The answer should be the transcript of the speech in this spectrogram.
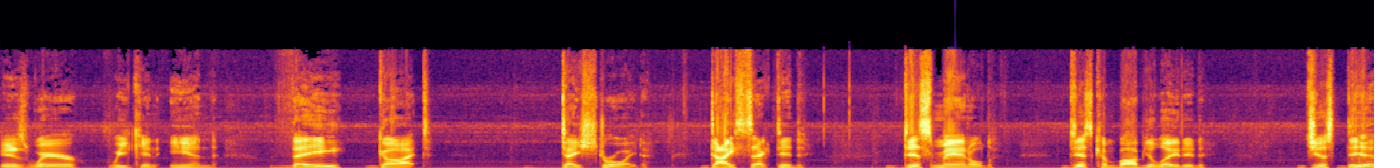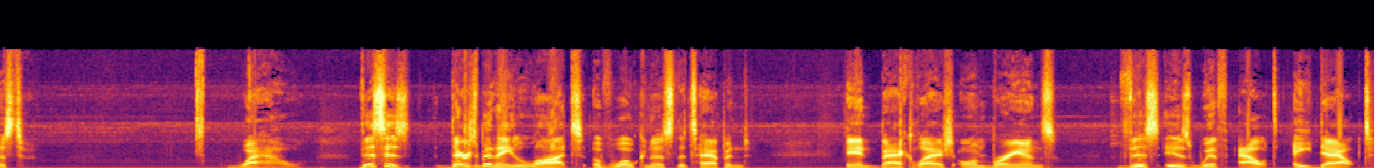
is where we can end. They got destroyed, dissected, dismantled, discombobulated, just dissed. Wow. This is there's been a lot of wokeness that's happened and backlash on brands. This is without a doubt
